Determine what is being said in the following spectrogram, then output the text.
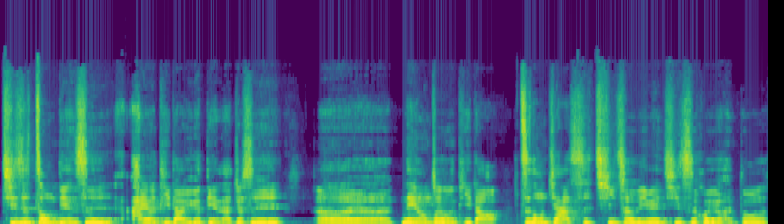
其实重点是还有提到一个点啊，就是呃，内容中有提到自动驾驶汽车里面其实会有很多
